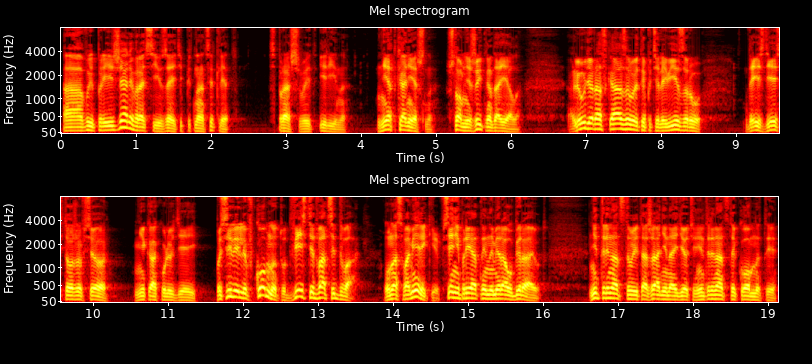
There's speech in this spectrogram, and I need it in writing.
«А вы приезжали в Россию за эти 15 лет?» – спрашивает Ирина. «Нет, конечно. Что, мне жить надоело? Люди рассказывают и по телевизору, да и здесь тоже все не как у людей. Поселили в комнату 222. У нас в Америке все неприятные номера убирают. Ни 13 этажа не найдете, ни 13 комнаты».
